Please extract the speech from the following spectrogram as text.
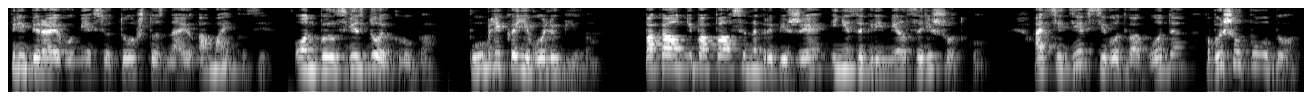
Перебираю в уме все то, что знаю о Майклзе. Он был звездой клуба, Публика его любила, пока он не попался на грабеже и не загремел за решетку. Отсидев всего два года, вышел по УДО,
